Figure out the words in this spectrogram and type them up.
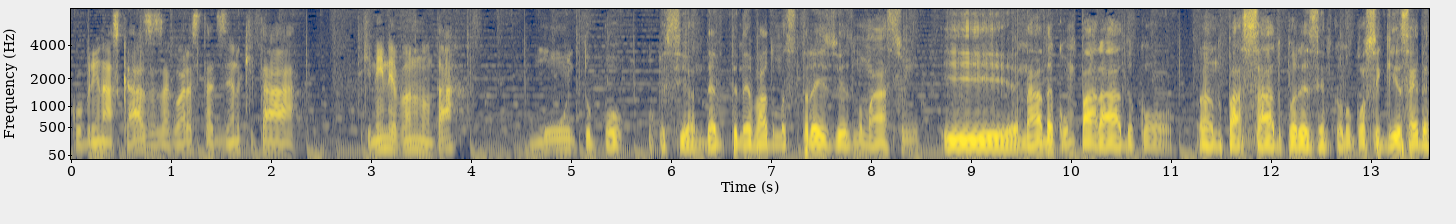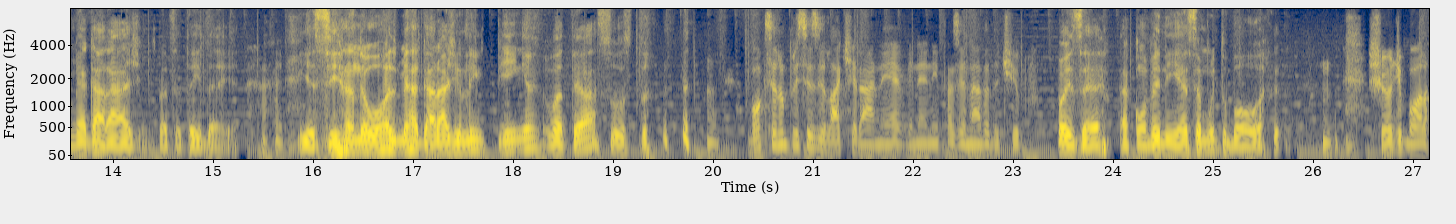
cobrindo as casas, agora você tá dizendo que tá. que nem nevando não tá? Muito pouco esse ano. Deve ter nevado umas três vezes no máximo. E nada comparado com ano passado, por exemplo, que eu não conseguia sair da minha garagem, pra você ter ideia. E esse ano eu olho minha garagem limpinha, eu até assusto. Bom que você não precisa ir lá tirar a neve, né? Nem fazer nada do tipo. Pois é, a conveniência é muito boa. Show de bola.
